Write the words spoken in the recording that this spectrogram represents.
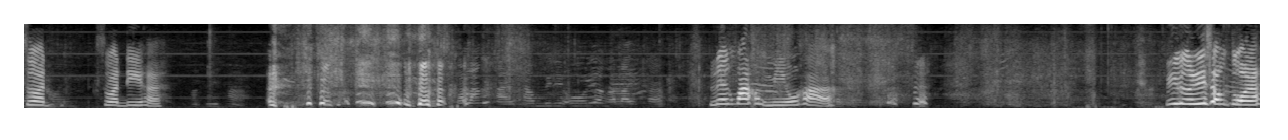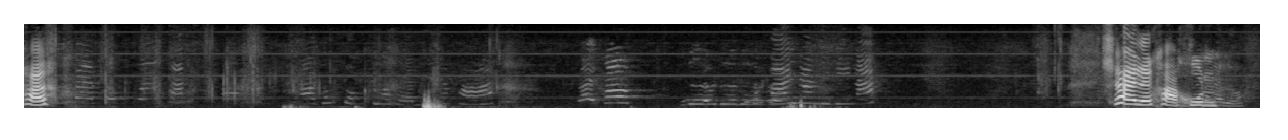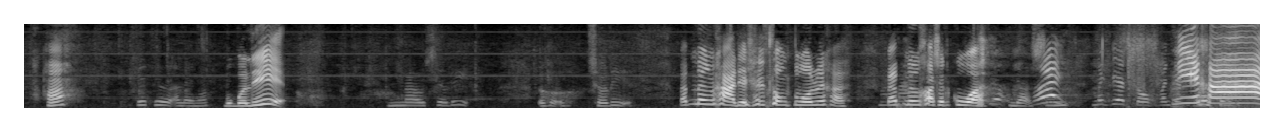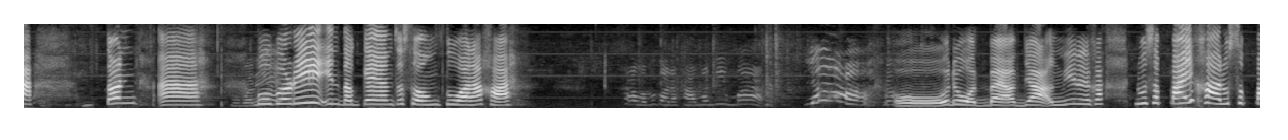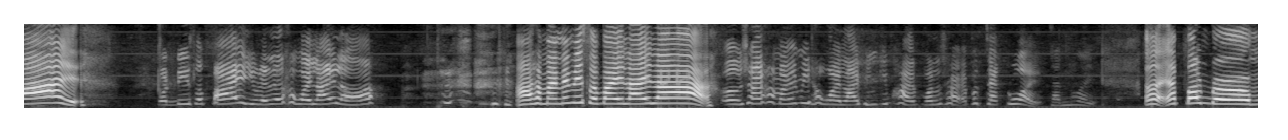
สวัส สวัสดีค่ะกำลังถ่ายทำวิดีโอเรื่องอะไรคะเรื่องบ้านของมิวค่ะ นี่คือที่ทรงตัวนะคะเราต้องทรงตัวแบบนี้นะคะแล้วก็เดินเดินเดินไปเดินดีๆนะใช่เลยค่ะคุณอะไรเหรอฮะเจ้าเธออะไรนะบูเบอรี่นาเชอรี่ เออเชอรี่แป๊บหนึ่งค่ะ เดี๋ยวฉันทรงตัวด้วยค่ะ แป๊บหนึ่งค่ะฉันกลัวเดี๋ยวสิไม่จะตกมันจะนี่ค่ะ ต้นอ่าบลูเบอรี่อินเตอร์เกมจะทรงตัวนะคะ ข้าวบอกไปก่อนนะคะว่านิ่มมาก โอ้โดดแบบอย่างนี้เลยค่ะ ดูสไปค์ค่ะ ดูสไปค์ สวัสดีสไปซ์อยู่ในเรื่องคาวายไลท์เหรอ อ่าทำไมไม่มีสบายไลท์ล่ะ เออ ใช่ทำไมไม่มีทวายไลท์พิงกี้พายฟอนใช้แอปเปิลแจ็คด้วย ฉันด้วย เออแอปเปิลเบิร์ม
